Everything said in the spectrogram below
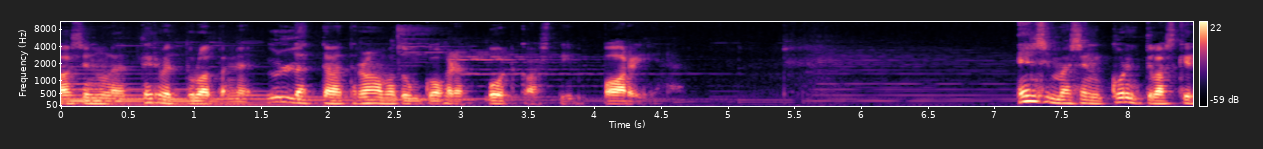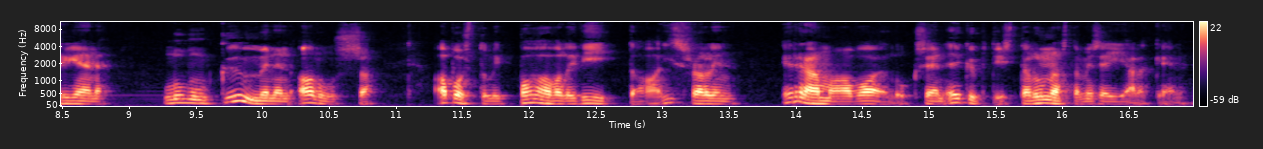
Rauhaa sinulle ja tervetuloa tänne Yllättävät raamatun kohdat podcastin pariin. Ensimmäisen korinttilaskirjeen luvun 10 alussa apostoli Paavali viittaa Israelin erämaavaellukseen Egyptistä lunastamisen jälkeen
